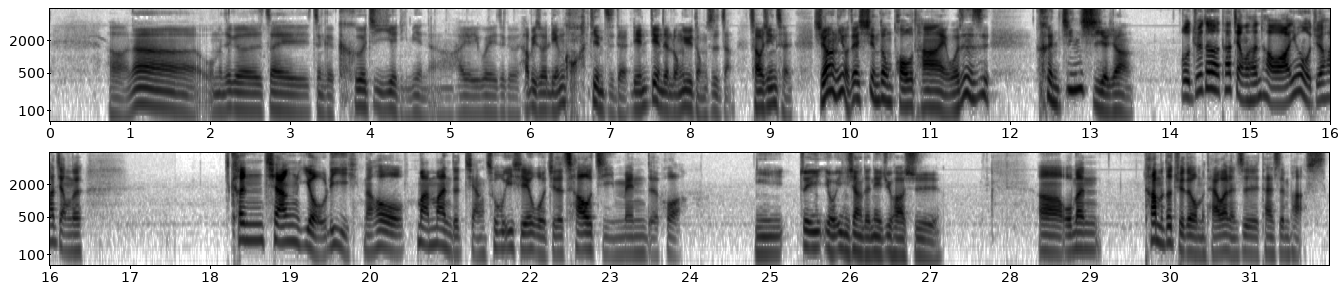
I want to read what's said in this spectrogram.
好，那我们这个在整个科技业里面呢、啊，还有一位这个，好比说联华电子的联电的荣誉董事长曹新成，希望你有在线动抛他，哎，我真的是很惊喜啊，这样。我觉得他讲的很好啊，因为我觉得他讲的铿锵有力，然后慢慢的讲出一些我觉得超级 man 的话。你最有印象的那句话是？啊、呃，我们他们都觉得我们台湾人是贪生怕死，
